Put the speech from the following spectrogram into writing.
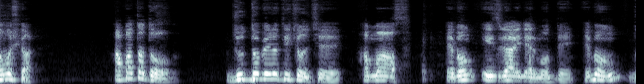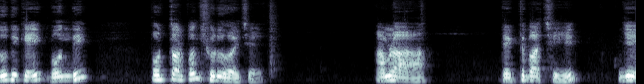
নমস্কার। আপাতত যুদ্ধবিরতি চলছে হামাস এবং ইসরায়েলের মধ্যে এবং দুদিকেই বন্দি প্রত্যর্পণ শুরু হয়েছে। আমরা দেখতে পাচ্ছি যে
